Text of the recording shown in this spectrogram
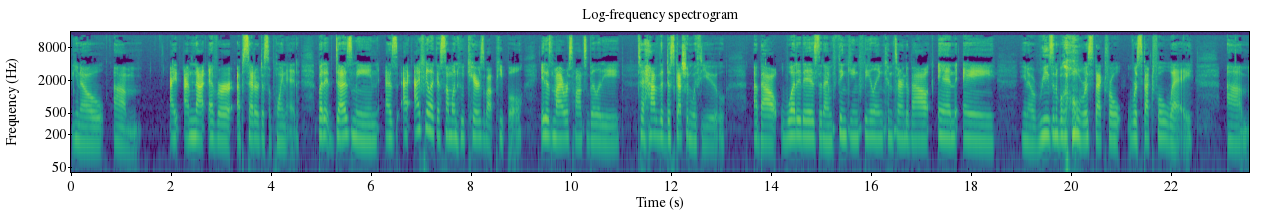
you know um I, I'm not ever upset or disappointed, but it does mean as I, I feel like as someone who cares about people, it is my responsibility to have the discussion with you about what it is that I'm thinking, feeling, concerned about in a you know reasonable, respectful, respectful way, um,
